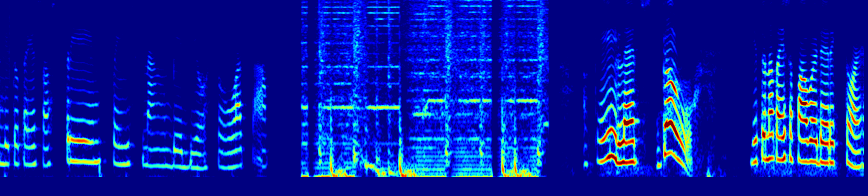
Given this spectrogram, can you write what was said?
andito tayo sa stream face ng video. So what's up? Let's go! Dito na tayo sa Power Director.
